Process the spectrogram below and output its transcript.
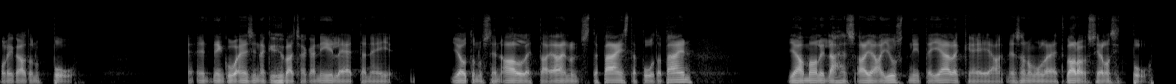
oli kaatunut puu. Et niin kuin ensinnäkin hyvä sekä niille, että ne ei joutunut sen alle tai ajanut sitä päin, sitä puuta päin, ja mä olin lähes ajaa just niiden jälkeen, ja ne sanoi mulle, että varo, siellä on sitten puu.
